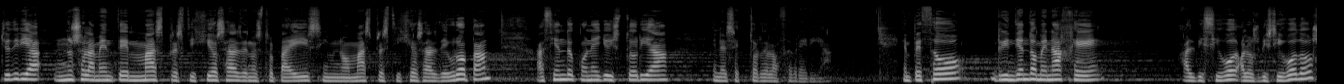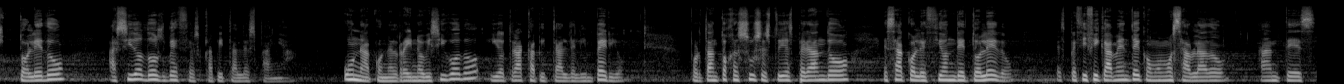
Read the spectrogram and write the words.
yo diría no solamente más prestigiosas de nuestro país, sino más prestigiosas de Europa, haciendo con ello historia en el sector de la orfebrería. Empezó rindiendo homenaje a los visigodos, Toledo ha sido dos veces capital de España, una con el reino visigodo y otra capital del imperio. Por tanto, Jesús, estoy esperando esa colección de Toledo, específicamente como hemos hablado antes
